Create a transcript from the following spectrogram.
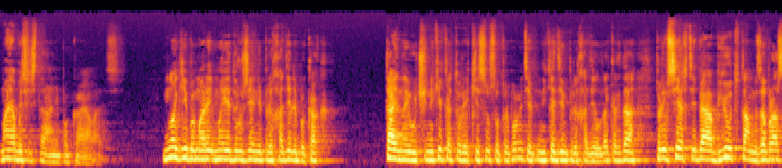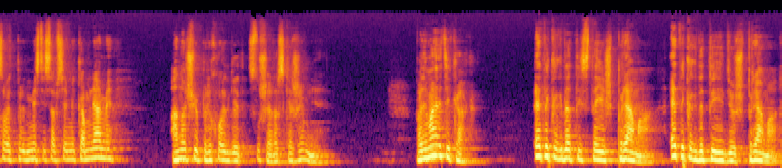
моя бы сестра не покаялась. Многие бы мои, мои друзья не приходили бы как тайные ученики, которые к Иисусу, припомните, Никодим приходил, да, когда при всех тебя бьют, там, забрасывают вместе со всеми камнями, а ночью приходит, говорит, слушай, расскажи мне. Понимаете как? Это когда ты стоишь прямо, это когда ты идешь прямо.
